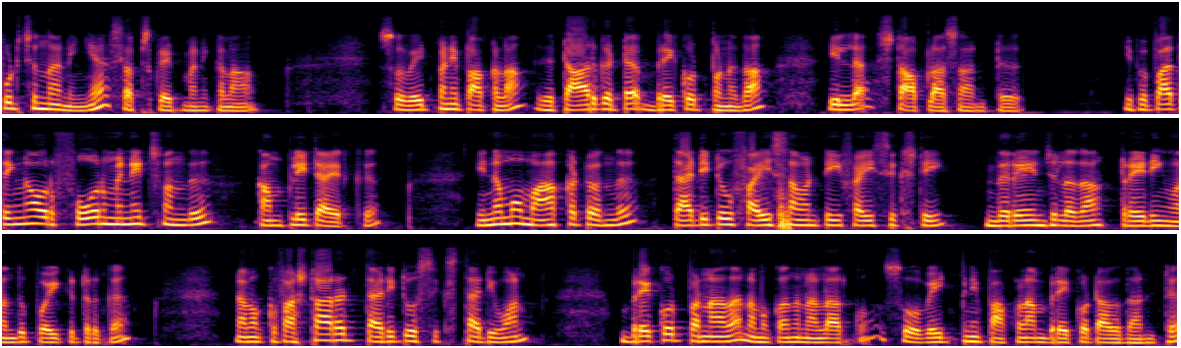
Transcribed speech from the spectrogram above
பிடிச்சிருந்தா நீங்கள் சப்ஸ்கிரைப் பண்ணிக்கலாம். ஸோ வெயிட் பண்ணி பார்க்கலாம். இது டார்கெட்டை பிரேக் அவுட் பண்ணுதா? இல்லை ஸ்டாப் லாஸான்ட்டு இப்போ பார்த்தீங்கன்னா ஒரு ஃபோர் மினிட்ஸ் வந்து கம்ப்ளீட் ஆயிருக்கு. இன்னமும் மார்க்கெட் வந்து thirty two five seventy five sixty இந்த ரேஞ்சில் தான் ட்ரேடிங் வந்து போய்கிட்டு இருக்கு நமக்கு first target thirty two six thirty one break out பண்ணால் தான் நமக்கு வந்து நல்லாயிருக்கும். ஸோ வெயிட் பண்ணி பார்க்கலாம் பிரேக் அவுட் ஆகுதான்ட்டு.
